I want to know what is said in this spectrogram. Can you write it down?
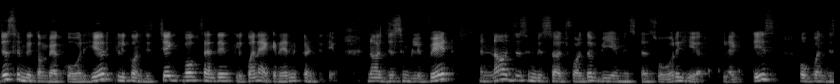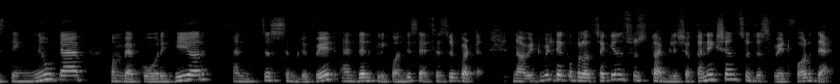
just simply come back over here click on this checkbox and then click on agree and continue. Now just simply wait and now just simply search for the vm instance over here. Like this open this thing new tab come back over here and just simply wait and then click on this SSH button. Now it will take a couple of seconds to establish a connection so just wait for that.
